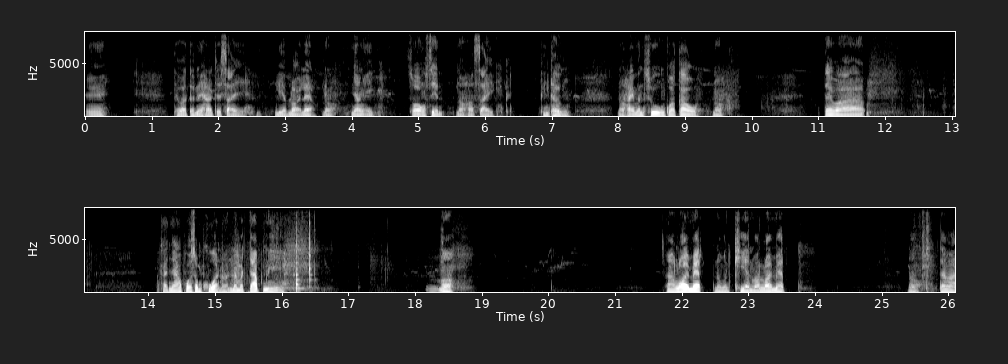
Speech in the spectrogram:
เออแต่ว่าตอนนี้เขาจะใส่เรียบร้อยแล้วเนาะยังอีกสองเส้นเนาะเขาใส่ขึ้นเทิงเนาะให้มันสูงกว่าเก่าเนาะ แต่ว่าขันยาวพอสมควรเนาะนำมาจับนี่เนาะร้อยเมตรเนาะมันเขียนว่าร้อยเมตรเนาะแต่ว่า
